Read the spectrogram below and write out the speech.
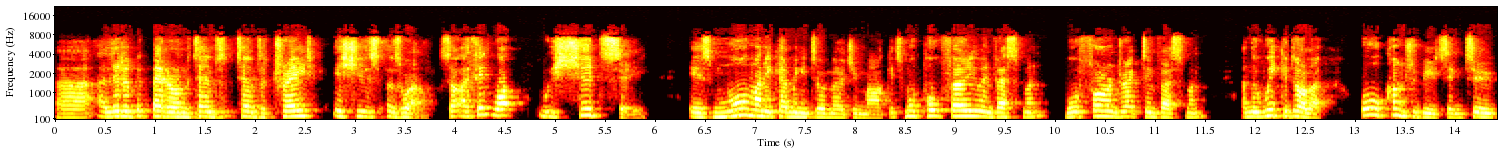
uh, a little bit better on the terms, terms of trade issues as well. So I think what we should see is more money coming into emerging markets, more portfolio investment, more foreign direct investment, and the weaker dollar, all contributing to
